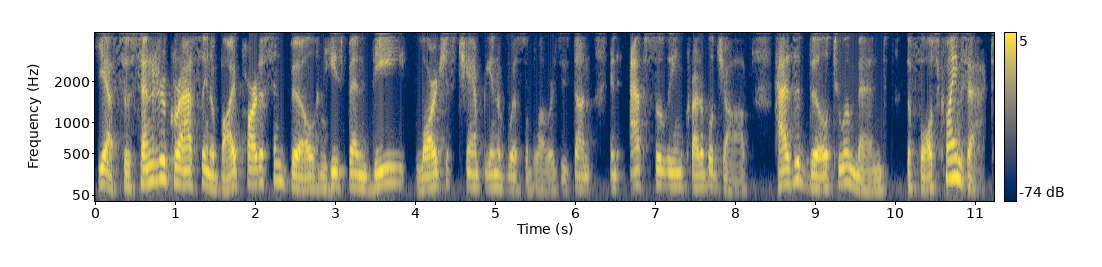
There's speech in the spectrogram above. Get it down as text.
Yes. So Senator Grassley in a bipartisan bill, and he's been the largest champion of whistleblowers. He's done an absolutely incredible job, has a bill to amend the False Claims Act.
